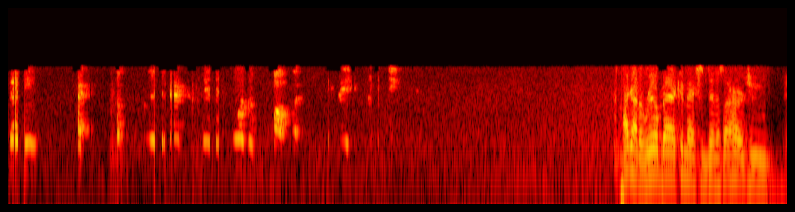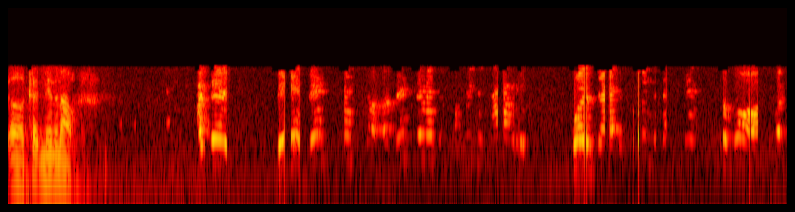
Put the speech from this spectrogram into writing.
saying that the Nets for the ball, but I got a real bad connection, Dennis. I heard you uh, cutting in and out. I said Ben, ben Simmons, uh, Ben Simmons' recent comment was that the can the ball, but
